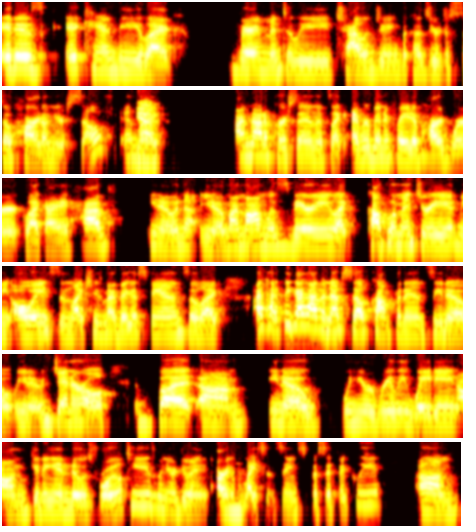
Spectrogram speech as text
it is, it can be like very mentally challenging because you're just so hard on yourself. And Yeah. like, I'm not a person that's like ever been afraid of hard work. Like, I have you know, not, you know, my mom was very like complimentary of me always, and like she's my biggest fan. So like, I ha- think I have enough self confidence, you know, you know, in general. But um, you know, when you're really waiting on getting in those royalties, when you're doing art Mhm. licensing specifically, um,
